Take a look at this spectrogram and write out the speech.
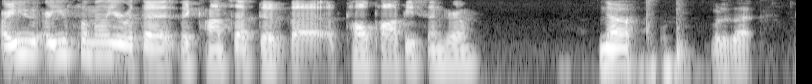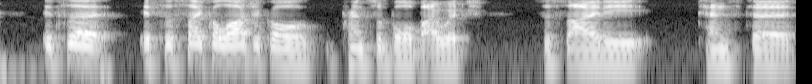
Are you are you familiar with the the concept of, uh, of tall poppy syndrome? No. What is that? It's a it's a psychological principle by which society tends to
